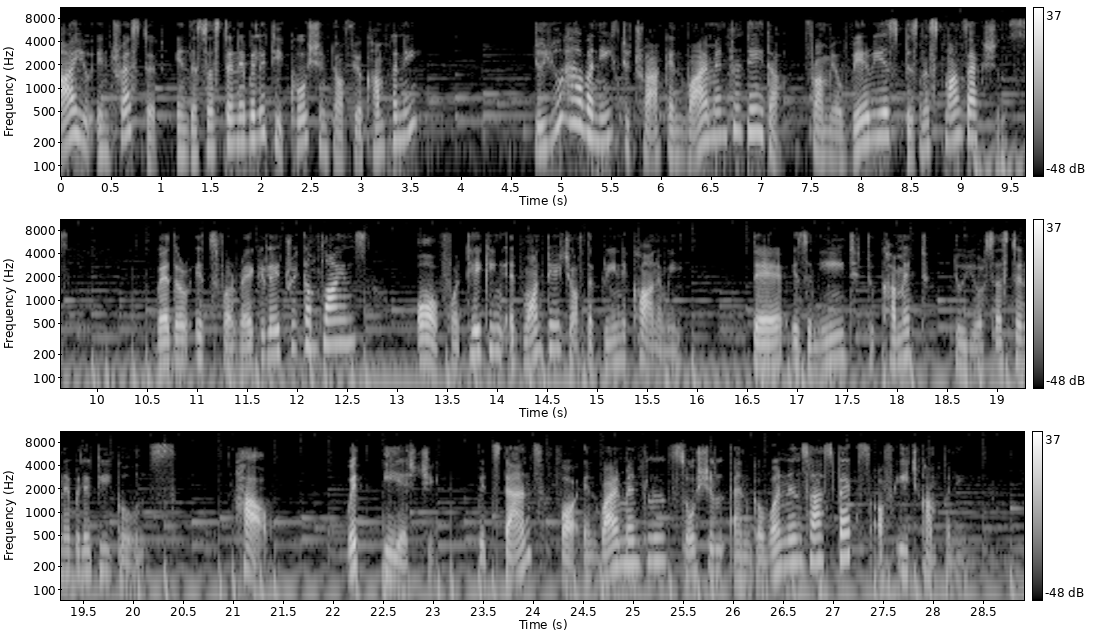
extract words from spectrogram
Are you interested in the sustainability quotient of your company? Do you have a need to track environmental data from your various business transactions? Whether it's for regulatory compliance or for taking advantage of the green economy, there is a need to commit to your sustainability goals. How? With ESG, which stands for Environmental, Social and Governance aspects of each company.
